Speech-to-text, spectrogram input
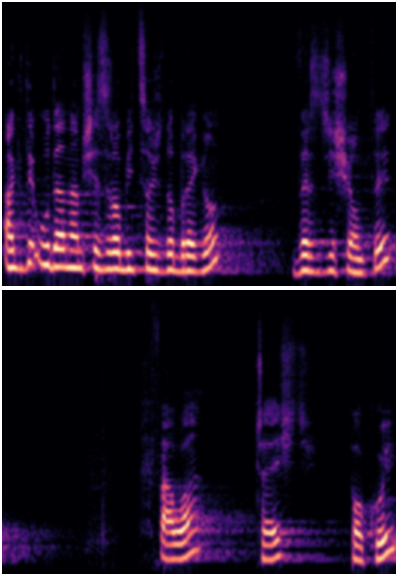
A gdy uda nam się zrobić coś dobrego, wers dziesiąty, chwała, cześć, pokój.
